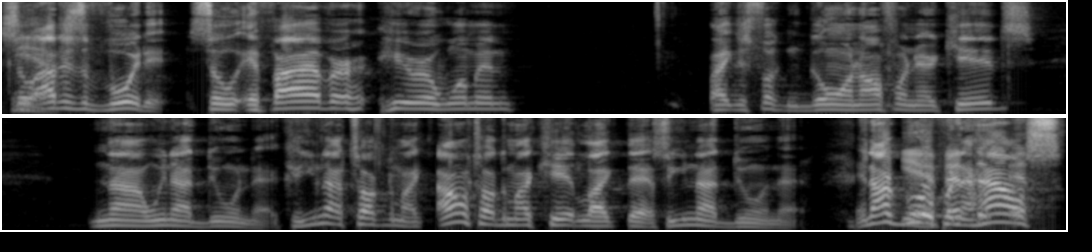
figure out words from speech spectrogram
So Yeah. I just avoid it. So if I ever hear a woman like just fucking going off on their kids, nah, we're not doing that. Cause you're not talking to my I don't talk to my kid like that. So you're not doing that. And I grew Yeah, up in a house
